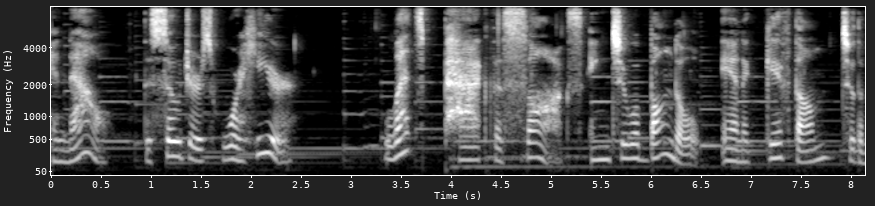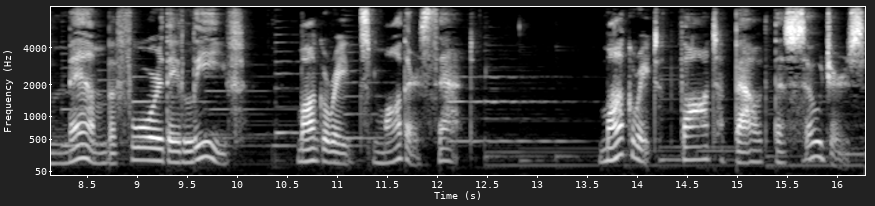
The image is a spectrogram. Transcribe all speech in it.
And now the soldiers were here. Let's pack the socks into a bundle and give them to the men before they leave, Margaret's mother said. Margaret thought about the soldiers.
